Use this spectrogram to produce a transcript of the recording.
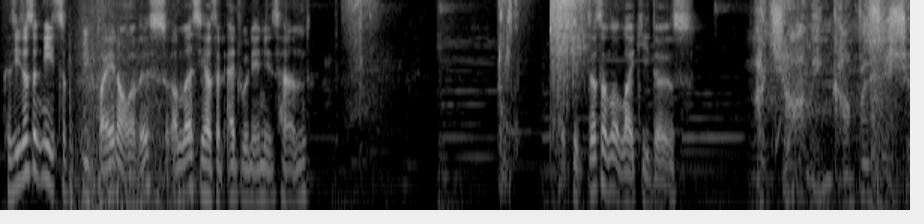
Because he doesn't need to be playing all of this, unless he has an Edwin in his hand. Which it doesn't look like he does. A charming composition.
